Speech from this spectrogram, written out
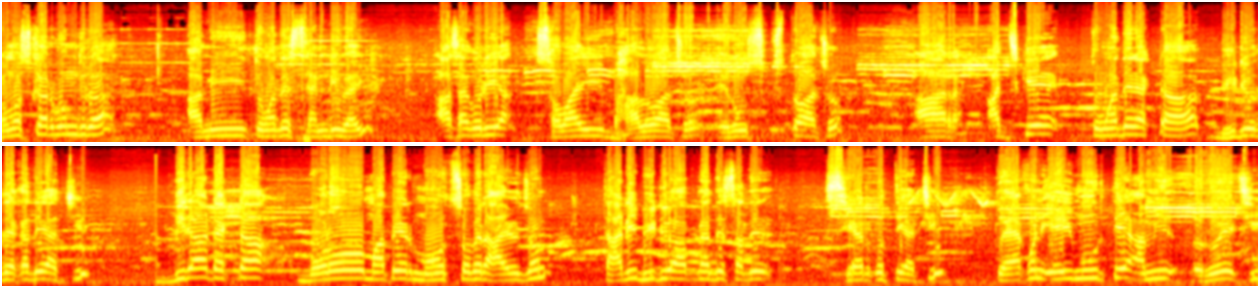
নমস্কার বন্ধুরা, আমি তোমাদের স্যান্ডি ভাই। আশা করি সবাই ভালো আছো এবং সুস্থ আছো। আর আজকে তোমাদের একটা ভিডিও দেখাতে যাচ্ছি। বিরাট একটা বড় মাপের মহোৎসবের আয়োজন, তারই ভিডিও আপনাদের সাথে শেয়ার করতে যাচ্ছি। তো এখন এই মুহূর্তে আমি রয়েছি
